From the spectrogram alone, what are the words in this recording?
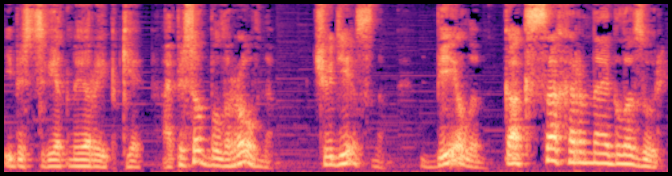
и бесцветные рыбки, а песок был ровным, чудесным, белым, как сахарная глазурь.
